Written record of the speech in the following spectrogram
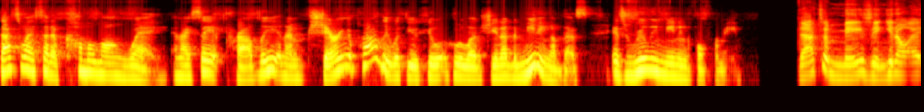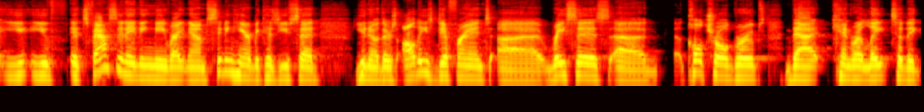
that's why I said I've come a long way. And I say it proudly and I'm sharing it proudly with you, Hula and Sheena, the meaning of this. It's really meaningful for me. That's amazing. You know, you you it's fascinating me right now. I'm sitting here because you said, you know, there's all these different uh races, uh cultural groups that can relate to the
